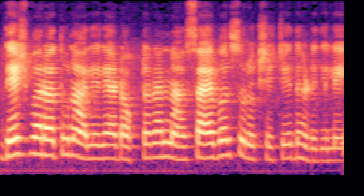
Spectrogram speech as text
देशभरातून आलेल्या डॉक्टरांना सायबर सुरक्षेचे धडे दिले.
